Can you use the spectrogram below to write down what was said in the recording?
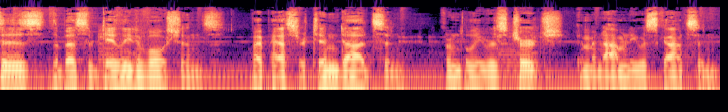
is the best of daily devotions by Pastor Tim Dodson from Believers Church in Menominee, Wisconsin.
